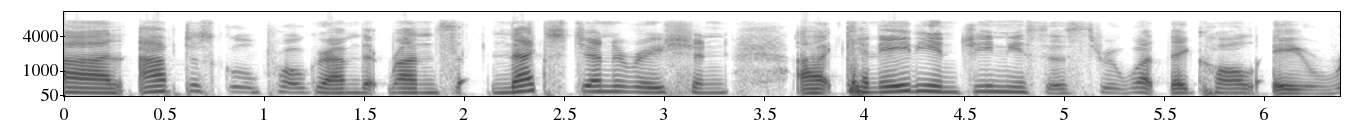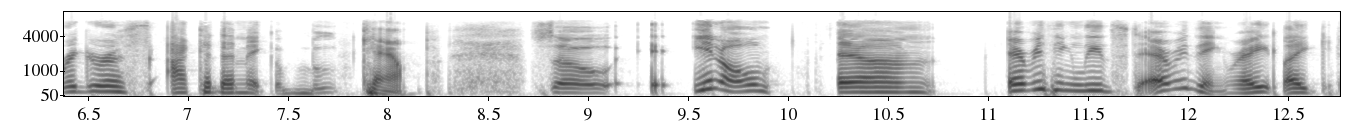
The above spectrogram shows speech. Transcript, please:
an after school program that runs next generation uh, Canadian geniuses through what they call a rigorous academic boot camp. So, you know, um, everything leads to everything, right? Like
